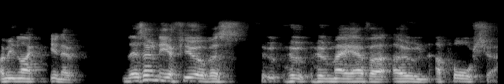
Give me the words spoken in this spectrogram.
I mean, like, you know, there's only a few of us who, who, who may ever own a Porsche,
